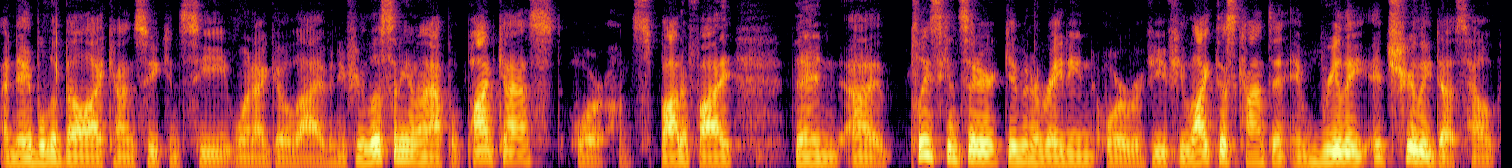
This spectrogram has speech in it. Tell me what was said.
enable the bell icon so you can see when I go live. And if you're listening on Apple Podcast or on Spotify, then uh, please consider giving a rating or a review. If you like this content, it really, it truly does help.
